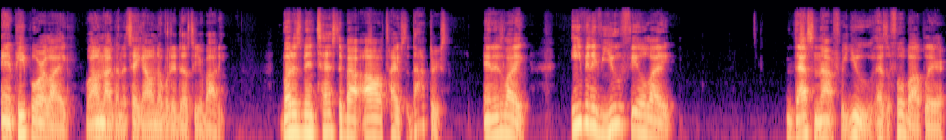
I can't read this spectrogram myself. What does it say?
And people are like, well, I'm not going to take it. I don't know what it does to your body. But it's been tested by all types of doctors. And it's like, even if you feel like that's not for you as a football player,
